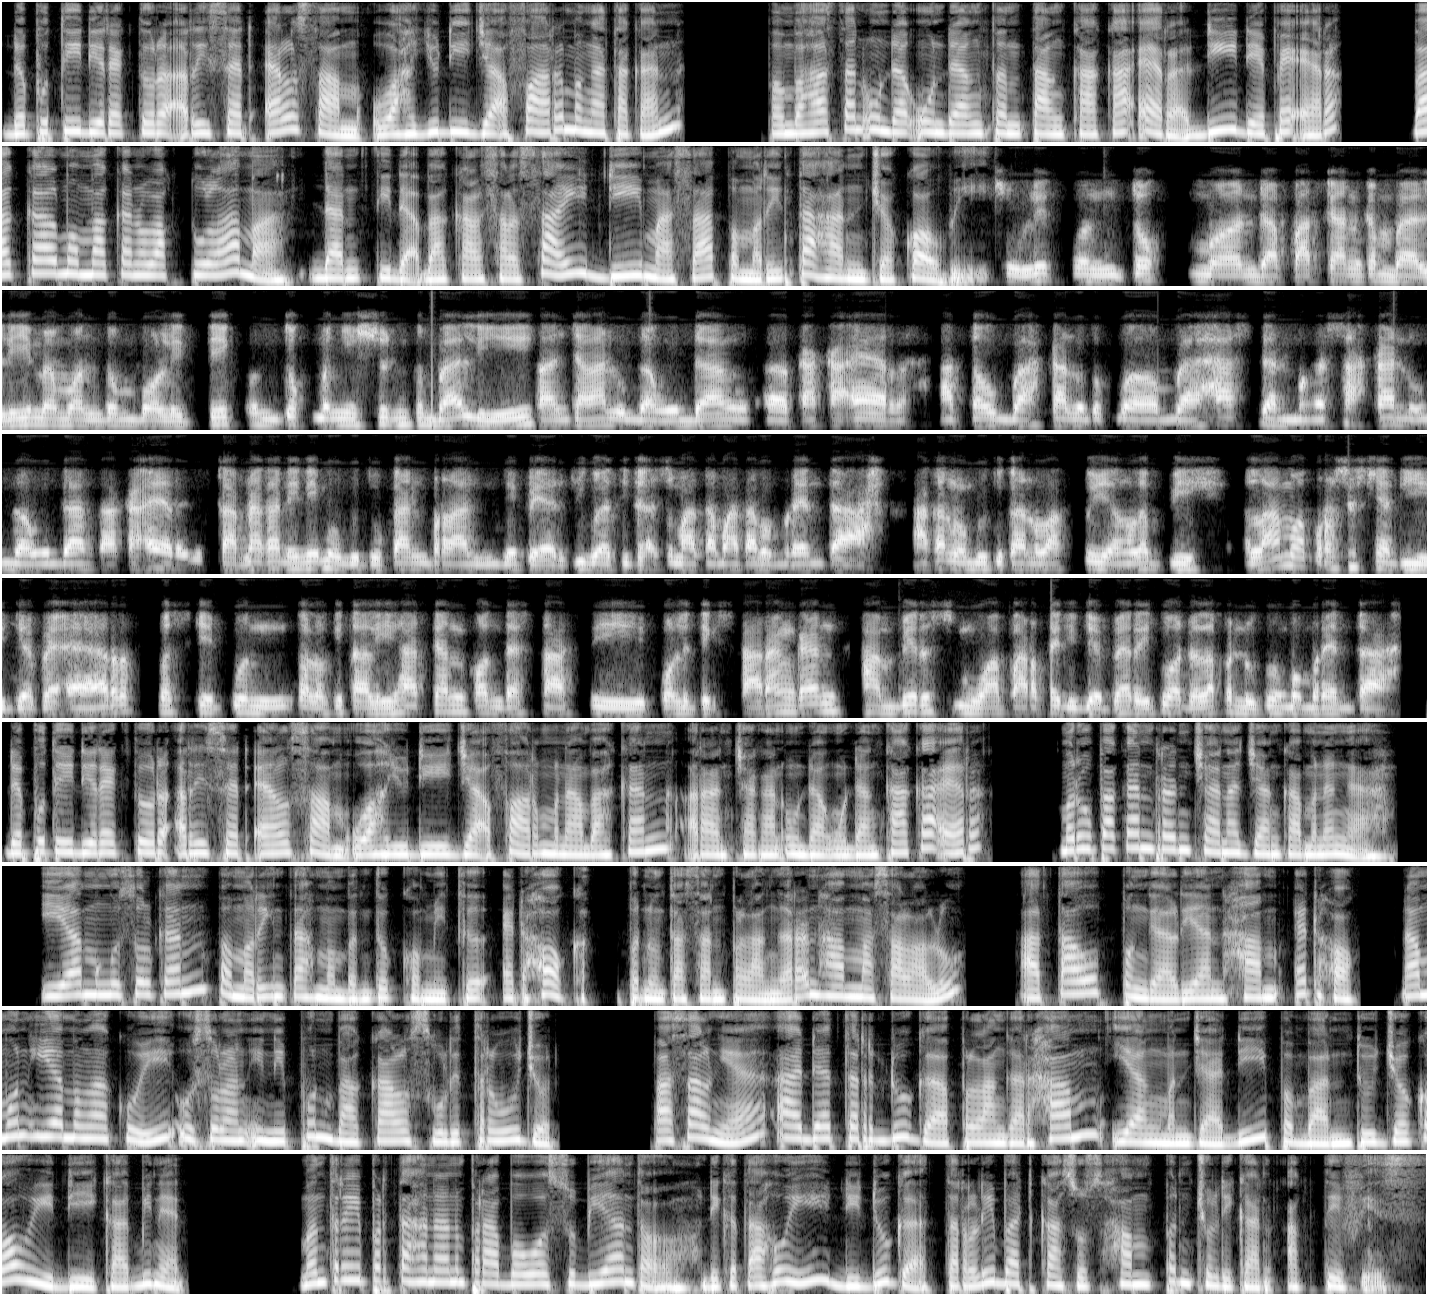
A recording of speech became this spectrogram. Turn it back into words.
Deputi Direktur Riset LSAM Wahyudi Ja'far mengatakan, pembahasan undang-undang tentang KKR di DPR bakal memakan waktu lama dan tidak bakal selesai di masa pemerintahan Jokowi. Sulit untuk mendapatkan kembali momentum politik untuk menyusun kembali rancangan undang-undang eh, KKR atau bahkan untuk membahas dan mengesahkan undang-undang KKR. Karena kan ini membutuhkan peran DPR juga tidak semata-mata pemerintah. Akan membutuhkan waktu yang lebih lama prosesnya di DPR meskipun kalau kita lihat kan kontestasi politik sekarang kan hampir semua partai di DPR itu adalah pendukung pemerintah. Deputi Direktur Riset Elsam Wahyudi Ja'far menambahkan rancangan Undang-Undang KKR merupakan rencana jangka menengah. Ia mengusulkan pemerintah membentuk komite ad hoc penuntasan pelanggaran HAM masa lalu atau penggalian HAM ad hoc. Namun ia mengakui usulan ini pun bakal sulit terwujud. Pasalnya ada terduga pelanggar HAM yang menjadi pembantu Jokowi di kabinet. Menteri Pertahanan Prabowo Subianto diketahui diduga terlibat kasus HAM penculikan aktivis.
